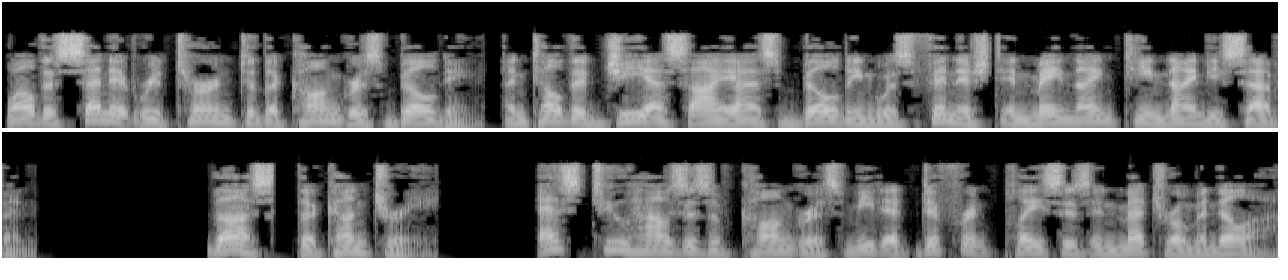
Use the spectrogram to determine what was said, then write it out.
while the Senate returned to the Congress Building, until the GSIS building was finished in May 1997. Thus, the country's two houses of Congress meet at different places in Metro Manila.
